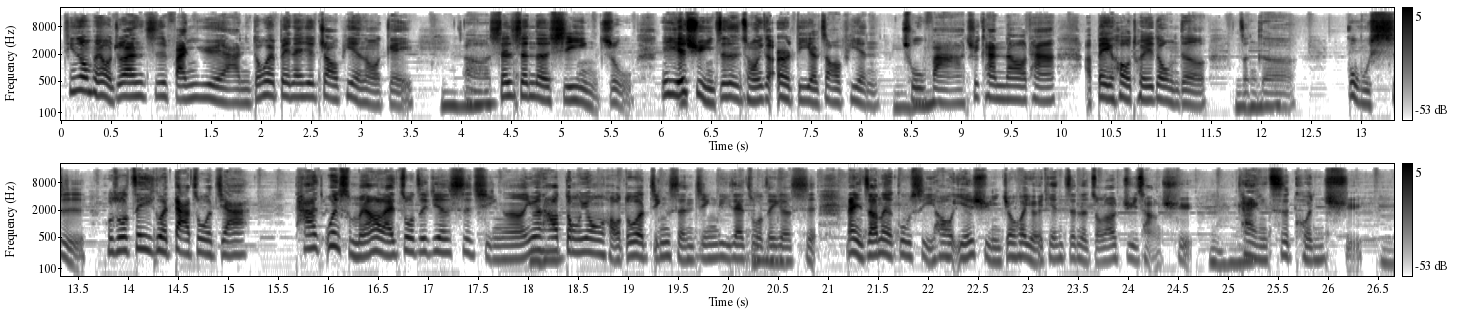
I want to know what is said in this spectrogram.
听众朋友就算是翻阅啊，你都会被那些照片哦给呃深深的吸引住。你也许你真的从一个二 D 的照片出发，去看到它啊背后推动的整个故事，或者说这一位大作家。他为什么要来做这件事情呢？因为他要动用好多的精神精力在做这个事。嗯、那你知道那个故事以后，也许你就会有一天真的走到剧场去、嗯、看一次昆曲、嗯。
